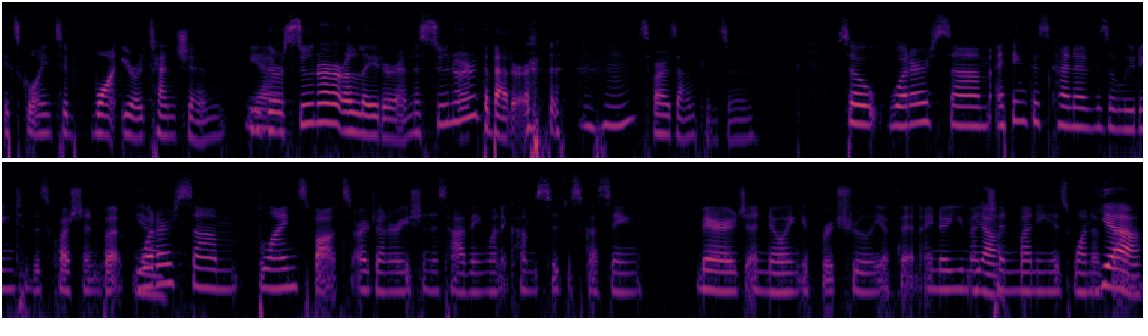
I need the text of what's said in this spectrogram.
it's going to want your attention Yeah. either sooner or later and the sooner the better Mm-hmm. as far as i'm concerned So, what are some? I think this kind of is alluding to this question, but what are some blind spots our generation is having when it comes to discussing marriage and knowing if we're truly a fit? I know you Yeah. mentioned money is one of yeah them.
